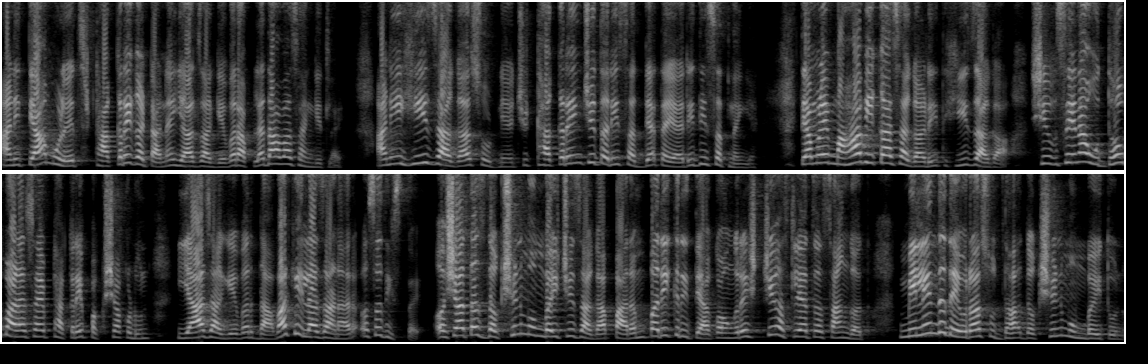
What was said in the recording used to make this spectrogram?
आणि त्यामुळेच ठाकरे गटाने या जागेवर आपला दावा सांगितलाय. आणि ही जागा सोडण्याची ठाकरेंची तरी सध्या तयारी दिसत नाहीये. त्यामुळे महाविकास आघाडीत ही जागा शिवसेना उद्धव बाळासाहेब ठाकरे पक्षाकडून या जागेवर दावा केला जाणार असं दिसतंय. अशातच दक्षिण मुंबईची जागा पारंपरिकरित्या काँग्रेसची असल्याचं सांगत मिलिंद देवरा सुद्धा दक्षिण मुंबईतून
